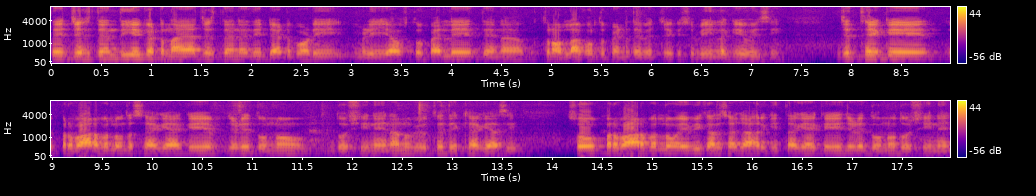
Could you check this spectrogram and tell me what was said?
ਤੇ ਜਿਸ ਦਿਨ ਦੀ ਇਹ ਘਟਨਾ ਆ, ਜਿਸ ਦਿਨ ਇਹਦੀ ਡੈੱਡ ਬੋਡੀ ਮਿਲੀ ਆ, ਉਸ ਤੋਂ ਪਹਿਲੇ ਦਿਨ ਧਨੌਲਾ ਖੁਰਦ ਪਿੰਡ ਦੇ ਵਿੱਚ ਇੱਕ ਛਬੀਲ ਲੱਗੀ ਹੋਈ ਸੀ। ਜਿੱਥੇ ਕਿ ਪਰਿਵਾਰ ਵੱਲੋਂ ਦੱਸਿਆ ਗਿਆ ਕਿ ਜਿਹੜੇ ਦੋਨੋਂ ਦੋਸ਼ੀ ਨੇ, ਇਹਨਾਂ ਨੂੰ ਵੀ ਉੱਥੇ ਦੇਖਿਆ ਗਿਆ ਸੀ। ਸੋ ਪਰਿਵਾਰ ਵੱਲੋਂ ਇਹ ਵੀ ਖਦਸ਼ਾ ਜ਼ਾਹਰ ਕੀਤਾ ਗਿਆ ਕਿ ਇਹ ਜਿਹੜੇ ਦੋਨੋਂ ਦੋਸ਼ੀ ਨੇ,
